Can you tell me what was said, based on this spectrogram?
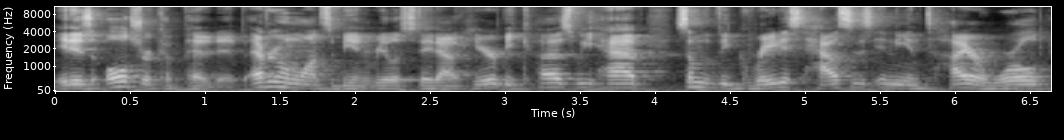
it is ultra competitive. Everyone wants to be in real estate out here because we have some of the greatest houses in the entire world.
